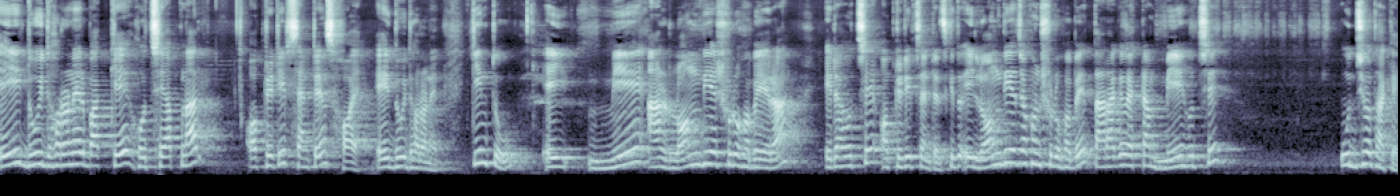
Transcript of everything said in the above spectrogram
এই দুই ধরনের বাক্যে হচ্ছে আপনার অপারেটিভ সেন্টেন্স হয়, এই দুই ধরনের। কিন্তু এই মে আর লং দিয়ে শুরু হবে এরা, এটা হচ্ছে অপারেটিভ সেন্টেন্স কিন্তু এই লং দিয়ে যখন শুরু হবে, তার আগেও একটা মে হচ্ছে উজ্জ্ব থাকে।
